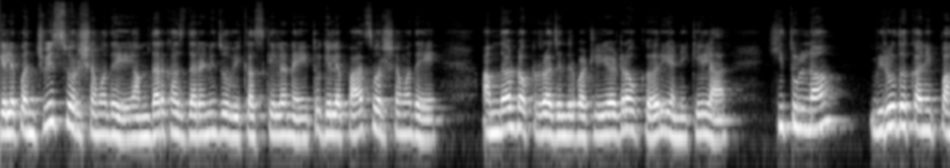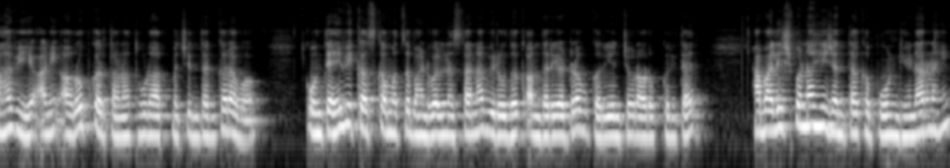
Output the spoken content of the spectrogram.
गेल्या पंचवीस वर्षामध्ये आमदार खासदारांनी जो विकास केला नाही तो गेल्या पाच वर्षामध्ये आमदार डॉक्टर राजेंद्र पाटील यड्रावकर यांनी केला. ही तुलना विरोधकांनी पाहावी आणि आरोप करताना थोडं आत्मचिंतन करावं. कोणत्याही विकास कामाचं भांडवल नसताना विरोधक आमदार यड्रावकर यांच्यावर आरोप करीत आहेत. हा बालिशपणा ही जनता खपवून घेणार नाही.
